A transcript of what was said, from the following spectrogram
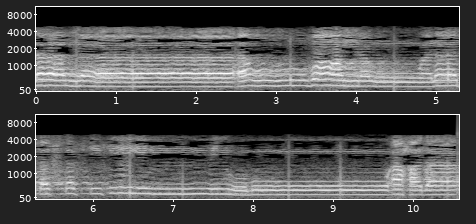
إلا مراء ظاهرا ولا تستفت فيهم منهم أحدا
